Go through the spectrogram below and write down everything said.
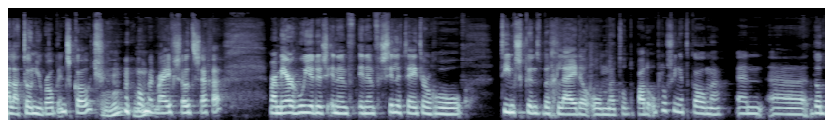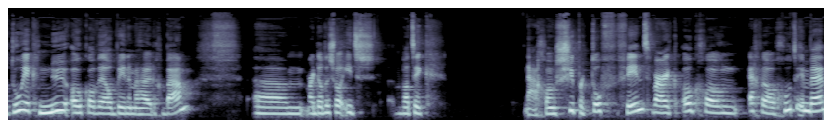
à la Tony Robbins coach, mm -hmm. om het maar even zo te zeggen. Maar meer hoe je dus in een, in een facilitatorrol teams kunt begeleiden om tot bepaalde oplossingen te komen. En dat doe ik nu ook al wel binnen mijn huidige baan. Um, maar dat is wel iets wat ik nou, gewoon super tof vind. Waar ik ook gewoon echt wel goed in ben.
